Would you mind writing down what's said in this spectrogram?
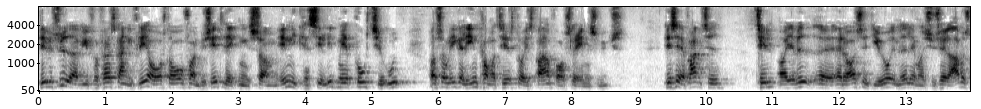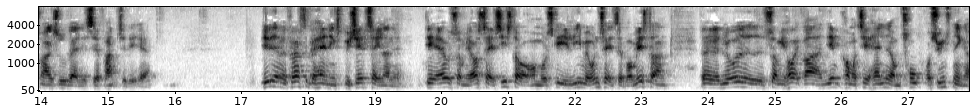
Det betyder, at vi for første gang i flere år står over for en budgetlægning, som endelig kan se lidt mere positiv ud, og som ikke alene kommer til at stå i spareforslagenes lys. Det ser jeg frem til, til og jeg ved, øh, at også de øvrige medlemmer af Social- og Arbejdsmarkedsudvalget ser frem til det her. Det der med førstebehandlingsbudgettalerne, det er jo, som jeg også sagde sidste år, og måske lige med undtagelse af borgmesteren, øh, noget, som i høj grad nemt kommer til at handle om tro og synsninger,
